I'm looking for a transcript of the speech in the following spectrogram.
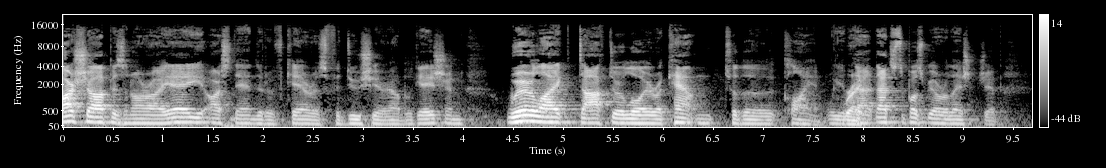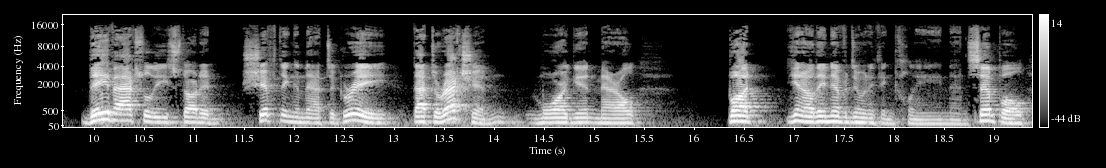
our shop is an RIA. Our standard of care is fiduciary obligation. We're like doctor, lawyer, accountant to the client. We, Right. that, that's supposed to be our relationship. They've actually started shifting in that degree, that direction. Morgan, Merrill, but you know they never do anything clean and simple.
